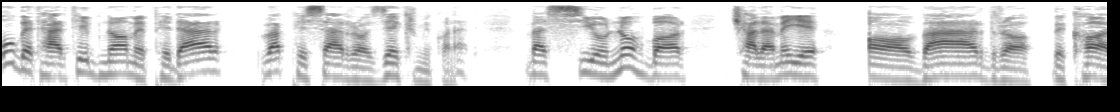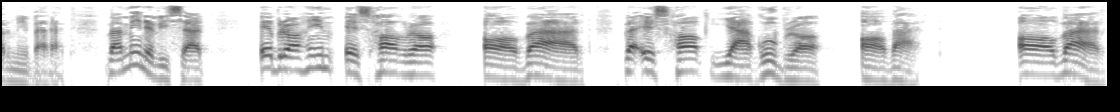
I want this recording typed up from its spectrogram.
او به ترتیب نام پدر و پسر را ذکر می کند و سی و نه بار کلمه آورد را به کار می برد و می نویسد ابراهیم اسحاق را آورد و اسحاق یعقوب را آورد. آورد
